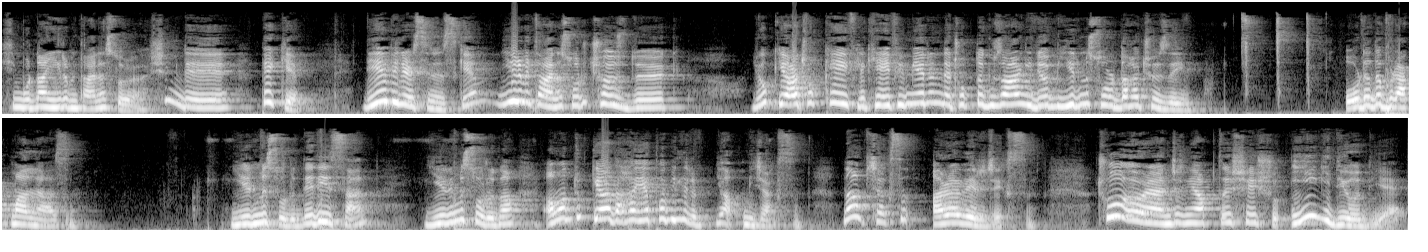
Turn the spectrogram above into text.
şimdi buradan 20 tane soru. Şimdi peki diyebilirsiniz ki 20 tane soru çözdük. Yok ya çok keyifli, keyfim yerinde, çok da güzel gidiyor. Bir 20 soru daha çözeyim. Orada da bırakman lazım. 20 soru dediysen 20 soruda ama dur ya daha yapabilirim. Yapmayacaksın. Ne yapacaksın? Ara vereceksin. Çoğu öğrencinin yaptığı şey şu. iyi gidiyor diye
